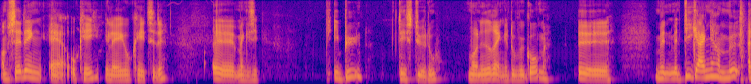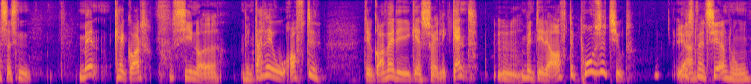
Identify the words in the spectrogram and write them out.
om sætningen er okay eller ikke okay til det. Øh, man kan sige, i byen, det styrer du, hvor nedringe du vil gå med. Øh, men, men de gange, jeg har mødt, altså sådan, mænd kan godt sige noget, men der er det jo ofte, det kan godt være, at det ikke er så elegant, mm. men det er da ofte positivt, Ja. hvis man ser nogen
